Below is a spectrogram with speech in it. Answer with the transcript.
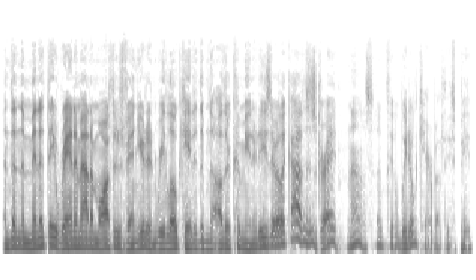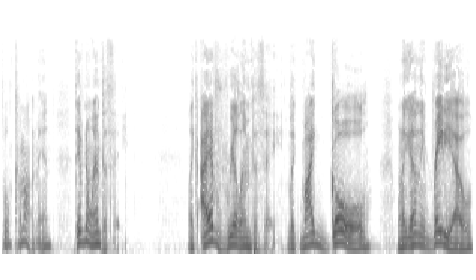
And then the minute they ran them out of Martha's Vineyard and relocated them to other communities, they were like, oh, this is great. No, it's okay. we don't care about these people. Come on, man. They have no empathy. Like, I have real empathy. Like, my goal when I get on the radio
